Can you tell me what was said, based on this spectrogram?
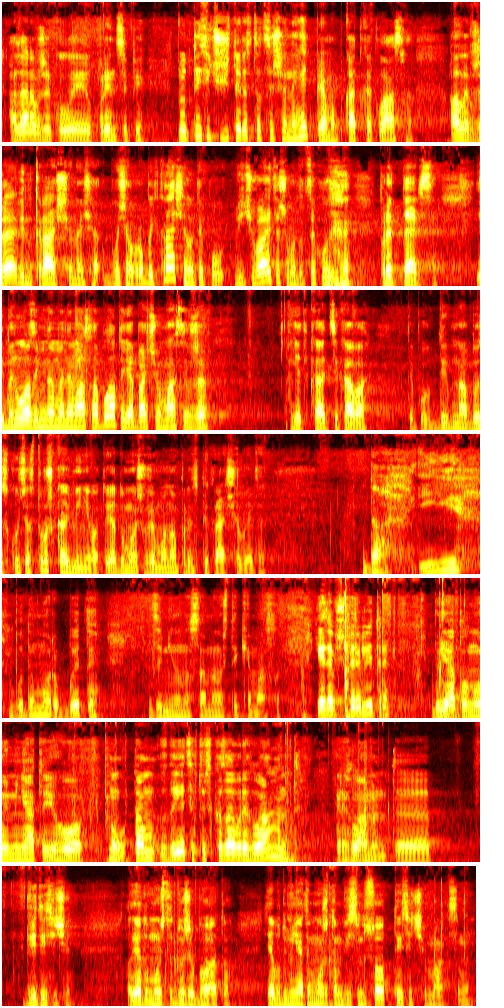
А зараз вже, коли, в принципі, ну 1400 це ще не геть, прямо обкатка класна, але вже він краще почав робити краще. Ну, типу, відчувається, що мотоцикл притерся. І минула заміна в мене масла була, то я бачив в маслі вже є така цікава, типу, дрібна блискуча стружка алюмінієва, то я думаю, що вже воно, в принципі, краще лити. Да. І будемо робити заміну на саме ось таке масло. Я взяв 4 літри, бо я планую міняти його. Ну, там, здається, хтось сказав регламент. Регламент е, 2000. Але я думаю, що це дуже багато. Я буду міняти, може, там 800 тисяч максимум.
